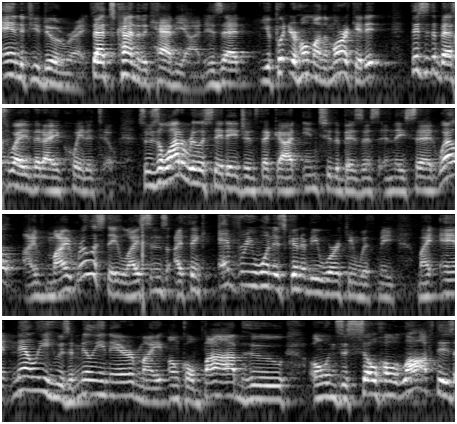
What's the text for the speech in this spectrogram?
And if you do it right. That's kind of the caveat is that you put your home on the market. It, this is the best way that I equate it to. So there's a lot of real estate agents that got into the business and they said, well, I've my real estate license. I think everyone is going to be working with me. My Aunt Nellie, who's a millionaire, my Uncle Bob, who owns a Soho loft, is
